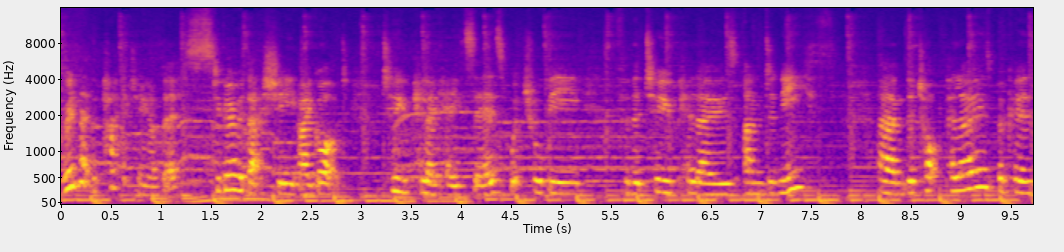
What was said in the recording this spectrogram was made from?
Really like the packaging of this. To go with that sheet I got two pillowcases which will be for the two pillows underneath um, the top pillows because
